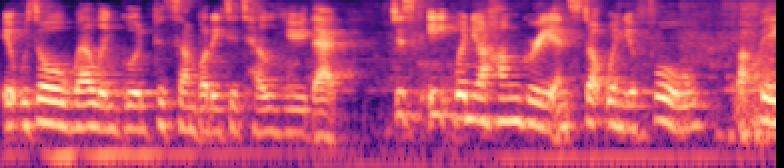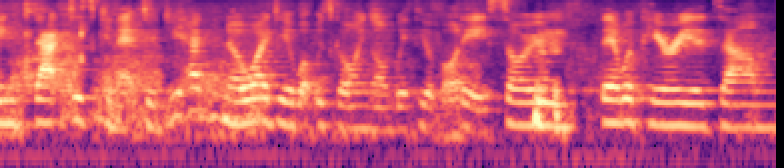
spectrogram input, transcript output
it was all well and good for somebody to tell you that just eat when you're hungry and stop when you're full. But being that disconnected, you had no idea what was going on with your body. So mm. there were periods um,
